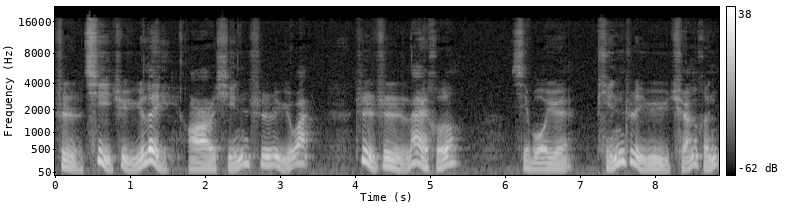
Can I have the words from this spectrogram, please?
是气聚于内而行失于外，治之奈何？岐伯曰：平治于权衡，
